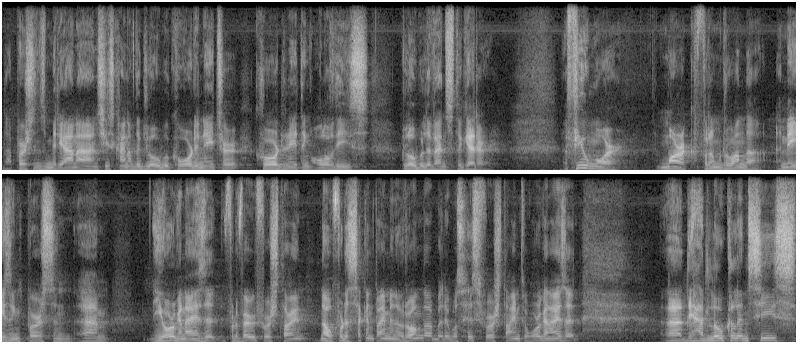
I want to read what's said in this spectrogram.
that person's Mirjana, and she's kind of the global coordinator, coordinating all of these global events together. A few more. Mark from Rwanda, amazing person. Um, he organized it for the very first time. No, for the second time in Rwanda, but it was his first time to organize it. Uh, they had local MCs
